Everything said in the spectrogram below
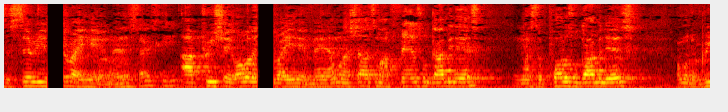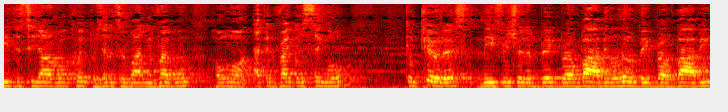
It's a serious right here, man. I appreciate all this right here, man. I want to shout out to my fans who got me this, my supporters who got me this. I want to read this to y'all real quick. Presented to Rowdy Rebel. Hold on. Epic record single. Computers. Me featuring the big bro Bobby, the little big bro Bobby.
